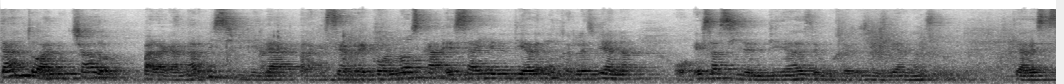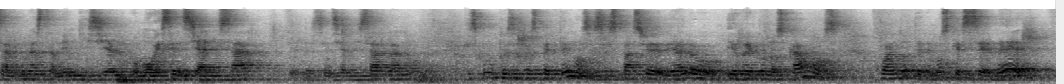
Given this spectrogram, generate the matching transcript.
tanto ha luchado para ganar visibilidad, para que se reconozca esa identidad de mujer lesbiana o esas identidades de mujeres lesbianas, que a veces algunas también quisieran como esencializar, esencializarla, ¿no? es como pues respetemos ese espacio de diálogo y reconozcamos cuando tenemos que ceder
